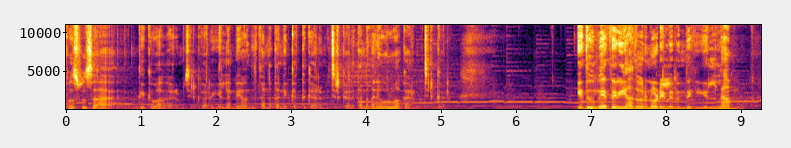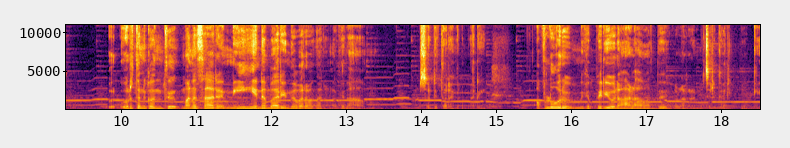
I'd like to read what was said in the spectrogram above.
புதுசு புதுசாக கிக்குவாக ஆரம்பிச்சிருக்காரு. எல்லாமே வந்து தன்னை தன்னை கற்றுக்க ஆரம்பிச்சிருக்காரு. தன்னை தானே உருவாக்க ஆரம்பிச்சிருக்காரு. எதுவுமே தெரியாத ஒரு நொடியிலிருந்து எல்லாம் ஒருத்தனுக்கு வந்து மனசார நீ என்ன மாதிரி இருந்து வர வந்தாலும் உனக்கு நான் சொல்லி தரங்கிற மாதிரி அவ்வளோ ஒரு மிகப்பெரிய ஒரு ஆளாக வந்து வளர ஆரம்பிச்சிருக்காரு. ஓகே.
